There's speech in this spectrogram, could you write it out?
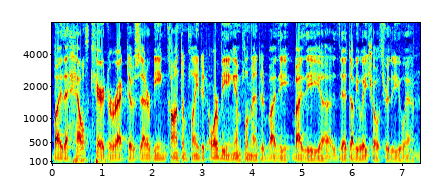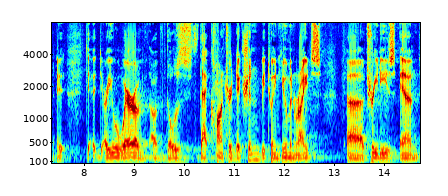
by the health care directives that are being contemplated or being implemented by the by the uh, the WHO through the UN. It, are you aware of, of those that contradiction between human rights uh, treaties and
